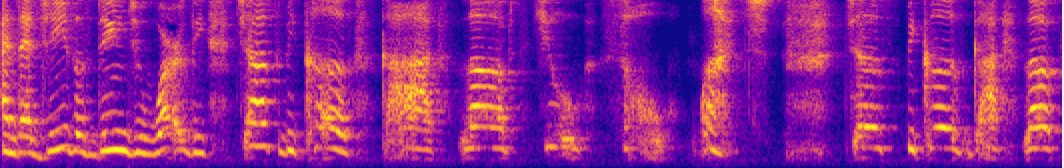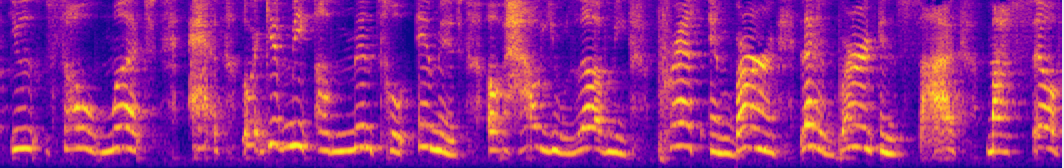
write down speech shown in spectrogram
and that Jesus deemed you worthy just because God loved you so much just because God loved you so much. As Lord, give me a mental image of how you love me. Press and burn. Let it burn inside myself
